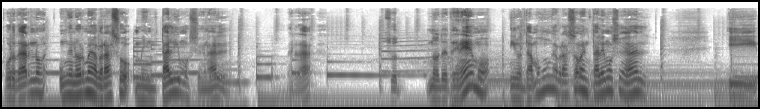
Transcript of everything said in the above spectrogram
por darnos un enorme abrazo mental y emocional. ¿Verdad? nos detenemos y nos damos un abrazo mental y emocional. Y,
